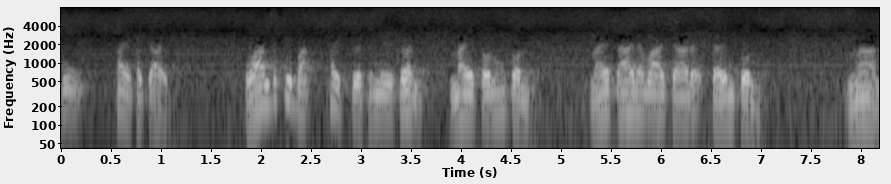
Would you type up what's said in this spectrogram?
รู้ให้เข้าใจควรปฏิบัติให้เกิดมีขึ้น ในตนของตน ในกายในวาจาและใจของตนนั่น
